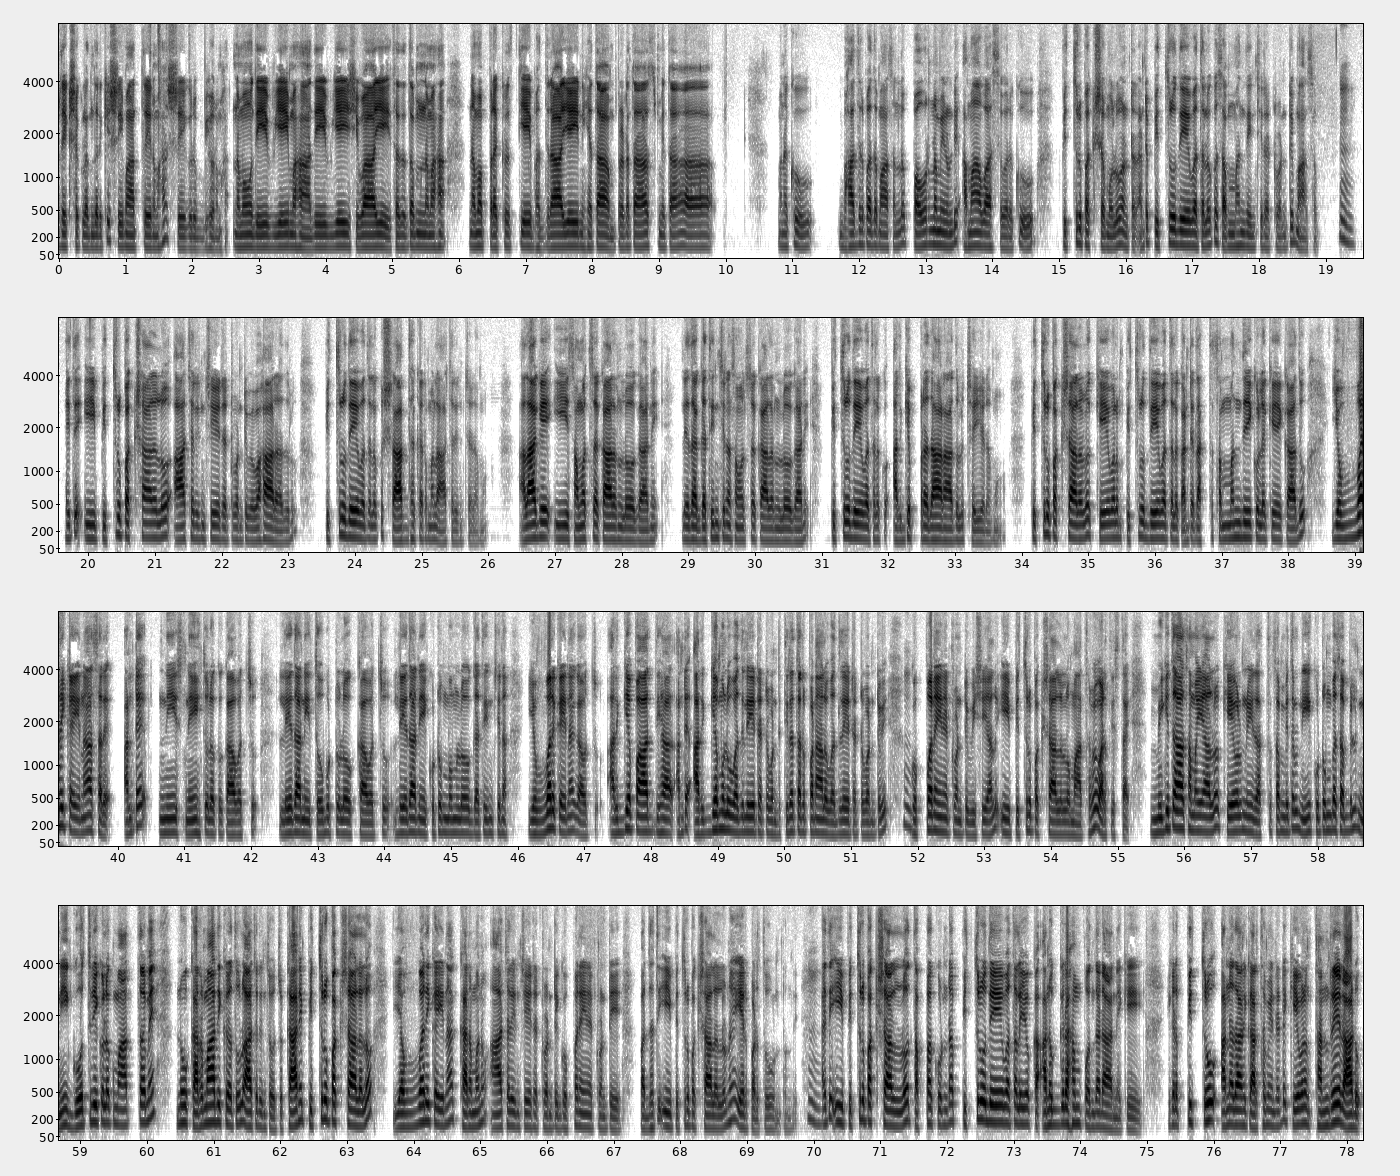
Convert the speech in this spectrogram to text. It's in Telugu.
ప్రేక్షకులందరికీ శ్రీమాత్రే నమ శ్రీ గురుభ్యో నమ. నమో దేవ్యై మహాదేవ్యై శివాయై సతతం నమ. నమ ప్రకృత్యై భద్రాయై నిహతాం ప్రణతాస్మిత. మనకు భాద్రపద మాసంలో పౌర్ణమి నుండి అమావాస్య వరకు పితృపక్షములు అంటారు. అంటే పితృదేవతలకు సంబంధించినటువంటి మాసం. అయితే ఈ పితృపక్షాలలో ఆచరించేటటువంటి వ్యవహారాదులు పితృదేవతలకు శ్రాద్ధ కర్మలు ఆచరించడము. అలాగే ఈ సంవత్సర కాలంలో కానీ లేదా గతించిన సంవత్సర కాలంలో కానీ పితృదేవతలకు అర్ఘ్యప్రదానాదులు చేయడము. పితృపక్షాలలో కేవలం పితృదేవతలకు అంటే రక్త సంబంధీకులకే కాదు ఎవ్వరికైనా సరే అంటే నీ స్నేహితులకు కావచ్చు లేదా నీ తోబుట్టులకు కావచ్చు లేదా నీ కుటుంబంలో గతించిన ఎవ్వరికైనా కావచ్చు అర్ఘ్యపాద్య అంటే అర్ఘ్యములు వదిలేటటువంటి తిలతర్పణాలు వదిలేటటువంటివి. గొప్పనైనటువంటి విషయాలు ఈ పితృపక్షాలలో మాత్రమే వర్తిస్తాయి మిగతా సమయాల్లో కేవలం నీ రక్త సంహితలు నీ కుటుంబ సభ్యులు నీ గోత్రీకులకు మాత్రమే నువ్వు కర్మాది క్రతువులు ఆచరించవచ్చు కానీ పితృపక్షాలలో ఎవ్వరికైనా కర్మను ఆచరించేటటువంటి గొప్పనైనటువంటి పద్ధతి ఈ పితృపక్షాలలోనే ఏర్పడుతూ ఉంటుంది. అయితే ఈ పితృపక్షాలలో తప్పకుండా పితృదేవతల యొక్క అనుగ్రహం పొందడానికి ఇక్కడ పితృ అన్నదానికి అర్థం ఏంటంటే కేవలం తండ్రే రాడు.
